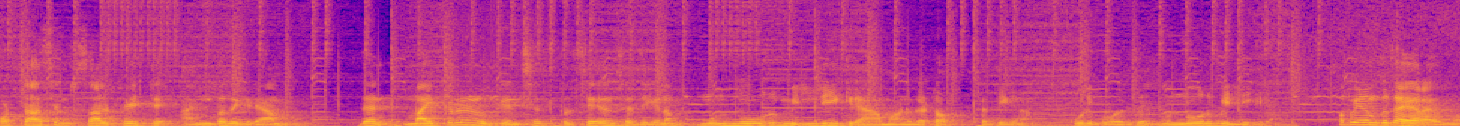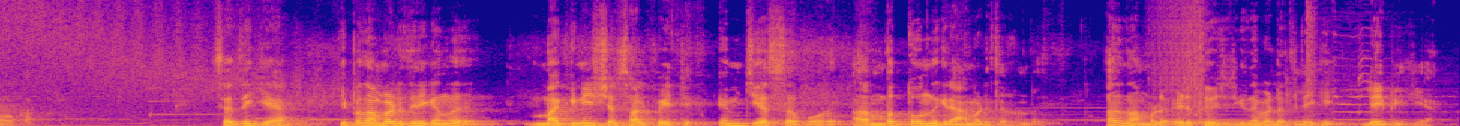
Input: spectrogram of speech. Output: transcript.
പൊട്ടാസ്യം സൾഫേറ്റ് അൻപത് ഗ്രാം ദെൻ മൈക്രോ ന്യൂട്രിയൻസ് പ്രത്യേകം ശ്രദ്ധിക്കണം. മുന്നൂറ് മില്ലി ഗ്രാമാണ് കേട്ടോ ശ്രദ്ധിക്കണം. കൂടി പോകരുത്. മുന്നൂറ് മില്ലി ഗ്രാം. അപ്പോൾ നമുക്ക് തയ്യാറാകുന്ന നോക്കാം. ശ്രദ്ധിക്കുക. ഇപ്പോൾ നമ്മൾ എടുത്തിരിക്കുന്നത് magnesium sulphate M G S F four അമ്പത്തൊന്ന് ഗ്രാം എടുത്തിട്ടുണ്ട്. അത് നമ്മൾ എടുത്തു വെച്ചിരിക്കുന്ന വെള്ളത്തിലേക്ക് ലയിപ്പിക്കുക.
